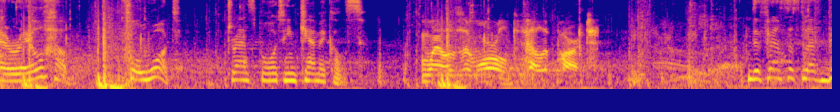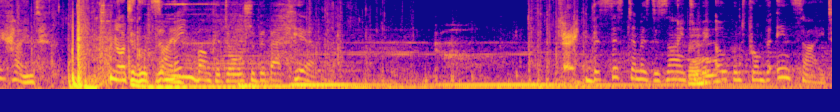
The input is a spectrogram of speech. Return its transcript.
A rail hub. For what? Transporting chemicals. Well, the world fell apart. Defenses left behind. Not a good sign. The main bunker door should be back here. The system is designed to be opened from the inside.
